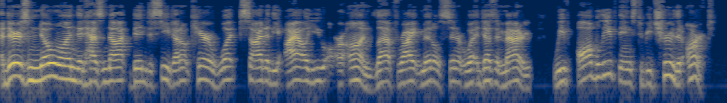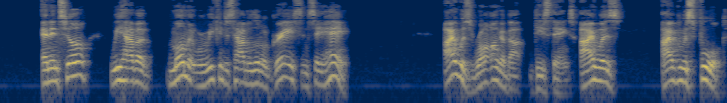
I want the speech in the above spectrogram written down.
There is no one that has not been deceived. I don't care what side of the aisle you are on, left, right, middle, center, what it doesn't matter. We've all believed things to be true that aren't. And until we have a moment where we can just have a little grace and say, "Hey, I was wrong about these things. I was I was fooled."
